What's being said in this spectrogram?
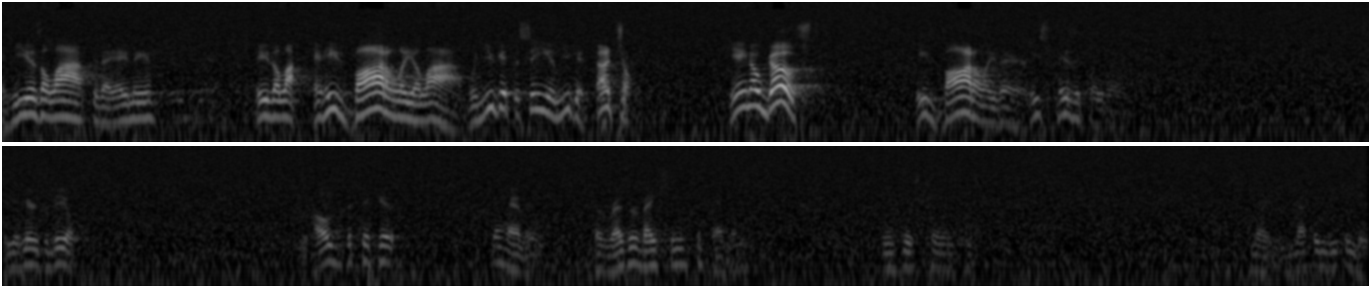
And he is alive today. Amen. He's alive. And he's bodily alive. When you get to see him, you can touch him. He ain't no ghost. He's bodily there. He's physically there. And here's the deal. He holds the ticket to heaven, the reservation to heaven, in his hands. There ain't nothing you can do.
